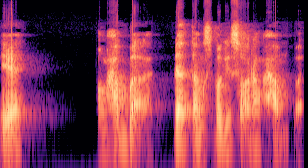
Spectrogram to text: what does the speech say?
Ya, penghamba datang sebagai seorang hamba.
